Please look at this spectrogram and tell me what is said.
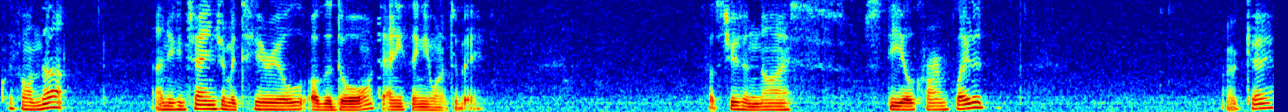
Click on that, and you can change the material of the door to anything you want it to be. So let's choose a nice steel chrome plated. Okay.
